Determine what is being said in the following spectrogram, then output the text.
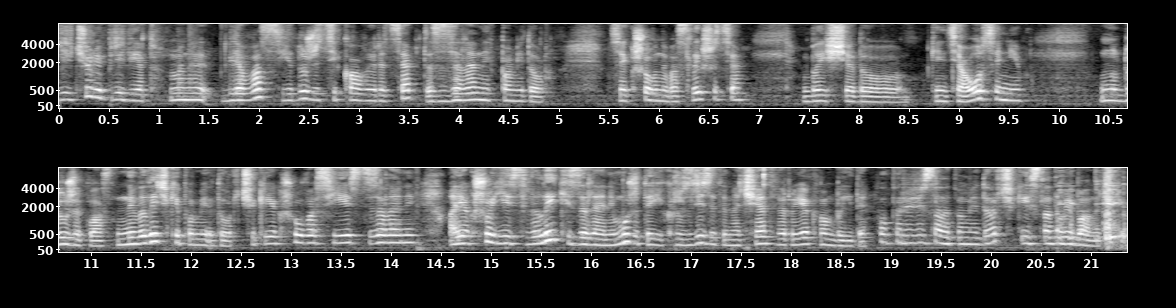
Дівчулі, привіт! У мене для вас є дуже цікавий рецепт з зелених помідор. Це якщо вони у вас лишаться ближче до кінця осені. Ну, дуже класно. Невеличкі помідорчики, якщо у вас є зелені. А якщо є великі зелені, можете їх розрізати на четверо, як вам вийде. Поперерізали помідорчики і складові баночки.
